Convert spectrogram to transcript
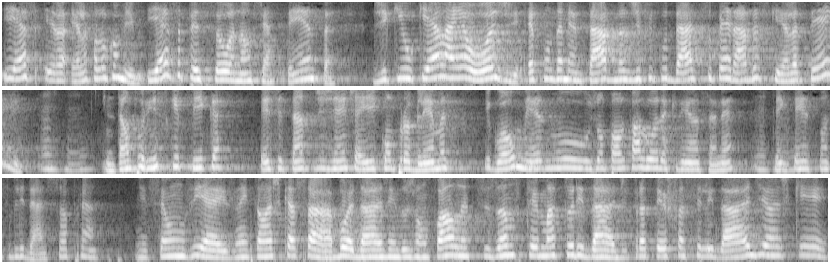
E essa, ela, ela falou comigo, e essa pessoa não se atenta de que o que ela é hoje é fundamentado nas dificuldades superadas que ela teve. Uhum. Então, por isso que fica esse tanto de gente aí com problemas Igual mesmo o João Paulo falou da criança, né? Uhum. Tem que ter responsabilidade, só para... Isso é um viés, né? Então, acho que essa abordagem do João Paulo, né? precisamos ter maturidade para ter facilidade, acho que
